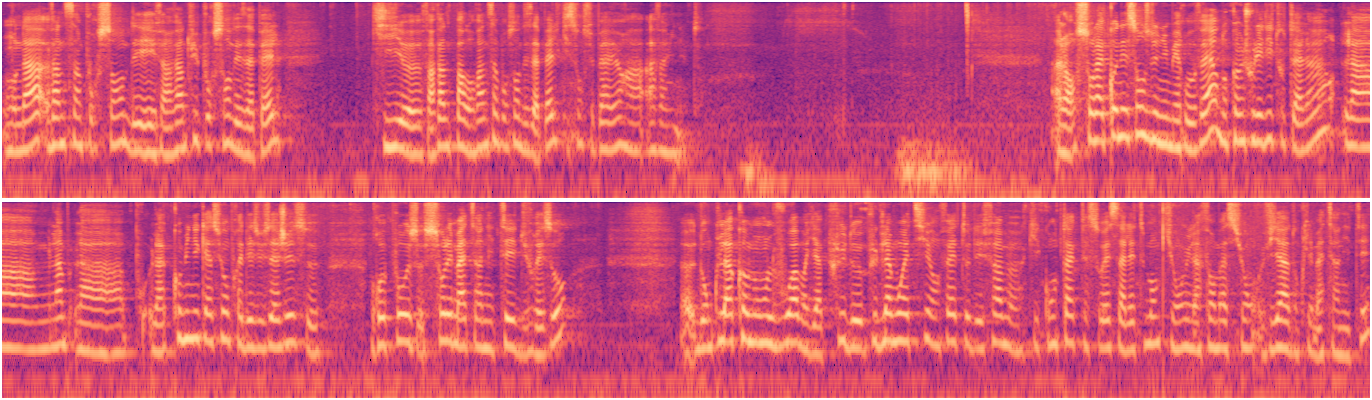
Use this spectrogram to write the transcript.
on a 25% des, enfin 28% des appels qui, euh, enfin 20, pardon, 25% des appels qui sont supérieurs à, à 20 minutes. Alors, sur la connaissance du numéro vert, comme je vous l'ai dit tout à l'heure, la, la, communication auprès des usagers se repose sur les maternités du réseau. Euh, donc là, comme on le voit, il y a plus de, la moitié en fait, des femmes qui contactent SOS Allaitement qui ont eu l'information via les maternités.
